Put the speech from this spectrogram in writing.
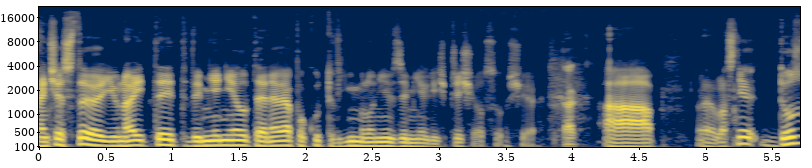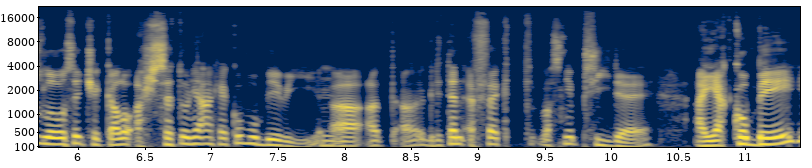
Manchester United vyměnil trenéra pokud vím, loni v zimě, když přišel Solskjaer. Tak. A e, vlastně dost dlouho se čekalo, až se to nějak jako objeví hmm. a, a, a kdy ten efekt vlastně přijde a jakoby,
